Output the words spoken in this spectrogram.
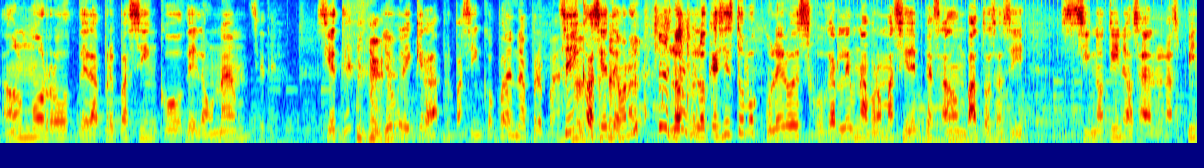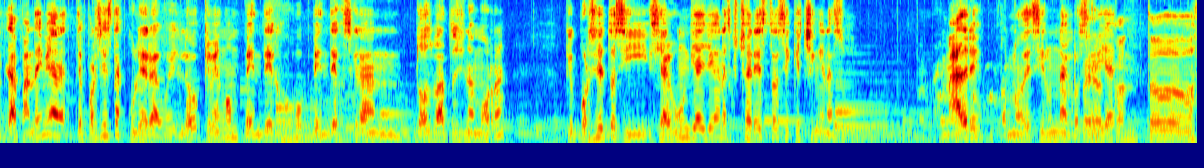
a un morro de la prepa 5 de la UNAM, Siete. ¿Siete? Yo creí que era la prepa 5, pero... Buena prepa. 5 o 7, ¿no? Lo, lo que sí estuvo culero es jugarle una broma así de pesado a un vato. O sea, si, si no tiene, o sea, las la pandemia de por sí está culera, güey. Luego que venga un pendejo o pendejos que eran dos vatos y una morra. Que por cierto, si, si algún día llegan a escuchar esto, así que chinguen a su madre, por no decir una grosería. Pero con todo,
